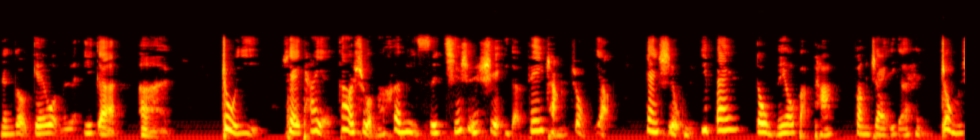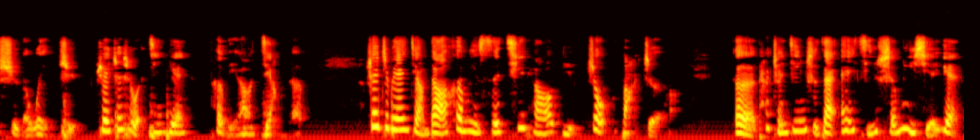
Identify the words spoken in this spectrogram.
能够给我们了一个呃注意。所以他也告诉我们，赫密斯其实是一个非常重要，但是我们一般都没有把它放在一个很重视的位置。所以这是我今天特别要讲的。所以这边讲到赫密斯七条宇宙法则，呃，他曾经是在埃及神秘学院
